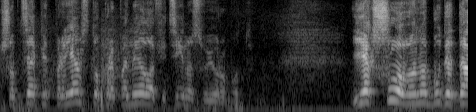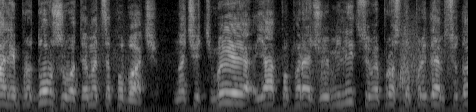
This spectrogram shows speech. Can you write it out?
щоб це підприємство припинило офіційно свою роботу. Якщо воно буде далі продовжувати, ми це побачимо. Значить, ми, я попереджую міліцію, ми просто прийдемо сюди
